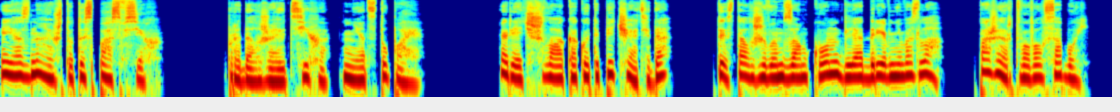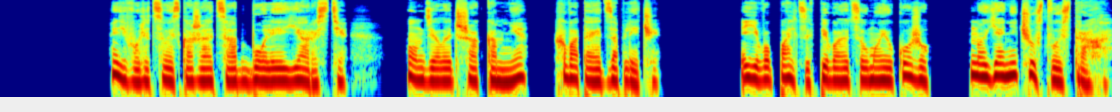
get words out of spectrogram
«Я знаю, что ты спас всех». Продолжаю тихо, не отступая. Речь шла о какой-то печати, да? Ты стал живым замком для древнего зла, пожертвовал собой. Его лицо искажается от боли и ярости. Он делает шаг ко мне, хватает за плечи. Его пальцы впиваются в мою кожу, но я не чувствую страха.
